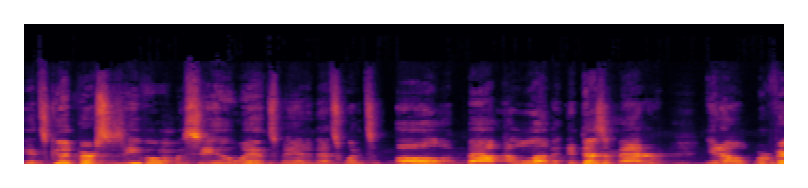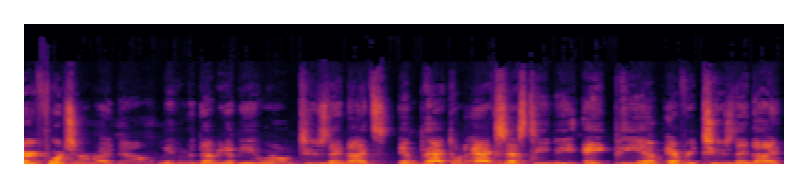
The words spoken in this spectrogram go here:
It's good versus evil, and we see who wins, man. And that's what it's all about. I love it. It doesn't matter you know, we're very fortunate right now. Leaving the WWE, we're on Tuesday nights. Impact on AXS TV, 8 p.m. every Tuesday night.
